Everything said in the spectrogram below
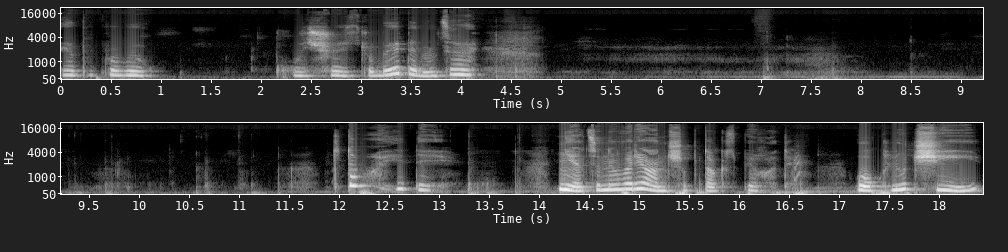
Я попробую ось щось зробити, але це. Та давай іди. Ні, це не варіант, щоб так збігати. О, ключі.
